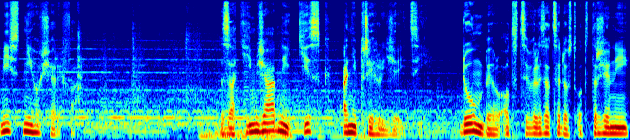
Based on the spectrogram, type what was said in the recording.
místního šerifa. Zatím žádný tisk ani přihlížející. Dům byl od civilizace dost odtržený,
